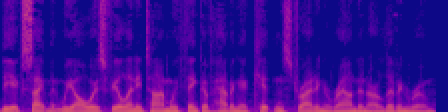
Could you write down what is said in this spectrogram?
The excitement we always feel anytime we think of having a kitten striding around in our living room,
